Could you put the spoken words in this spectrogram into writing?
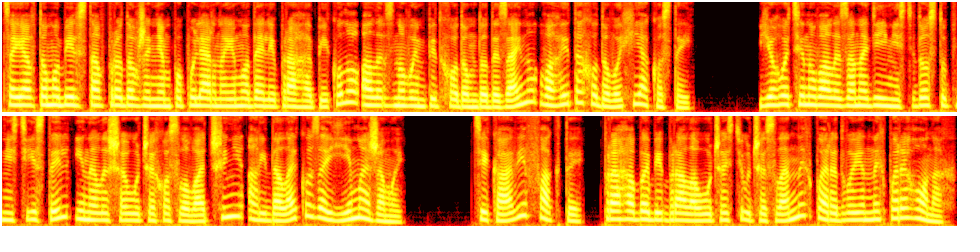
Цей автомобіль став продовженням популярної моделі Прага Піколо, але з новим підходом до дизайну, ваги та ходових якостей. Його цінували за надійність, доступність і стиль і не лише у Чехословаччині, а й далеко за її межами. Цікаві факти. Прага Бебі брала участь у численних передвоєнних перегонах.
